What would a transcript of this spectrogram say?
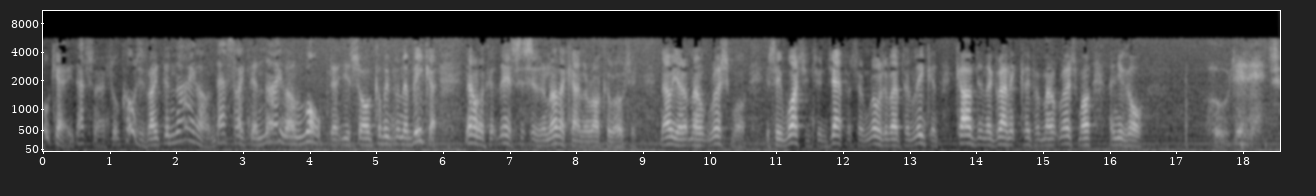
Okay, that's natural causes, like the nylon. That's like the nylon rope that you saw coming from the beaker. Now look at this. This is another kind of rock erosion. Now you're at Mount Rushmore. You see Washington, Jefferson, Roosevelt, and Lincoln carved in the granite cliff of Mount Rushmore, and you go, Who did it?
